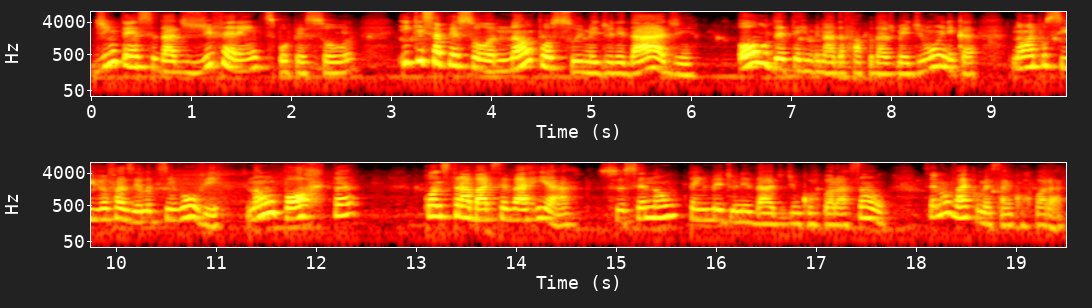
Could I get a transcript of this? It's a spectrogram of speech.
de intensidades diferentes por pessoa e que se a pessoa não possui mediunidade ou determinada faculdade mediúnica, não é possível fazê-la desenvolver. Não importa quantos trabalhos você vai arriar. Se você não tem mediunidade de incorporação, você não vai começar a incorporar.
